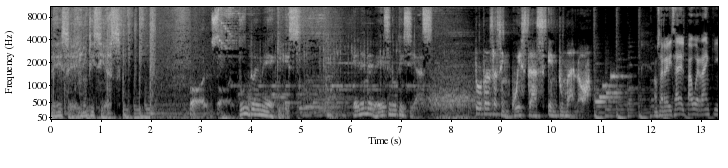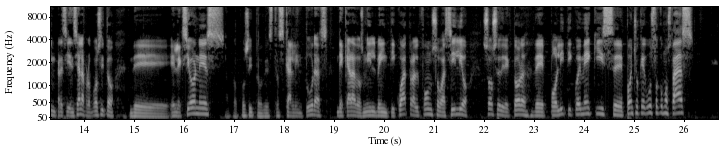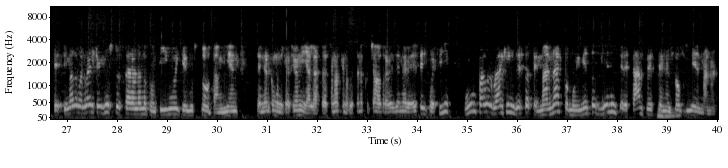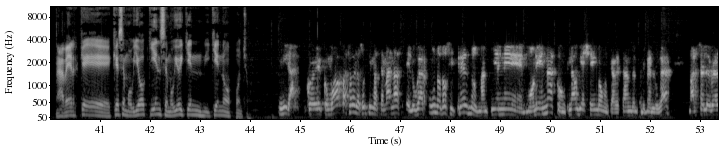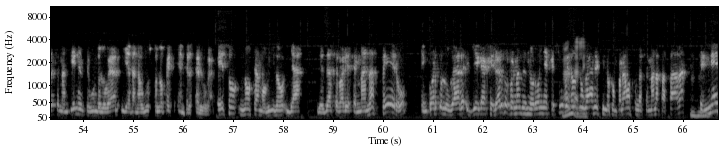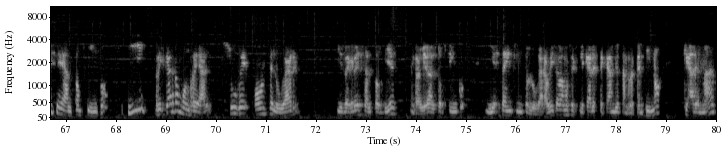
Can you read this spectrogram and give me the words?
MBS Noticias. Pulse.mx. En Noticias. Todas las encuestas en tu mano. Vamos a revisar el Power Ranking presidencial a propósito de elecciones, a propósito de estas calenturas de cara a 2024. Alfonso Basilio, socio director de Político MX. Eh, Poncho, qué gusto, ¿cómo estás? Estimado Manuel, qué gusto estar hablando contigo y qué gusto también tener comunicación y a las personas que nos están escuchando a través de MBS. Y pues sí, un Power Ranking de esta semana con movimientos bien interesantes en el top 10, Manuel. A ver, ¿qué, qué se movió? ¿Quién se movió y quién, y quién no, Poncho? Mira, como ha pasado en las últimas semanas, el lugar 1, 2 y 3 nos mantiene Morena, con Claudia Sheinbaum encabezando en primer lugar. Marcelo Ebrard se mantiene en segundo lugar y Adán Augusto López en tercer lugar. Eso no se ha movido ya desde hace varias semanas, pero en cuarto lugar llega Gerardo Fernández Noroña, que sube dos lugares y lo comparamos con la semana pasada, se mete al top 5 y Ricardo Monreal sube 11 lugares y regresa al top 10, en realidad al top 5, y está en quinto lugar. Ahorita vamos a explicar este cambio tan repentino que además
